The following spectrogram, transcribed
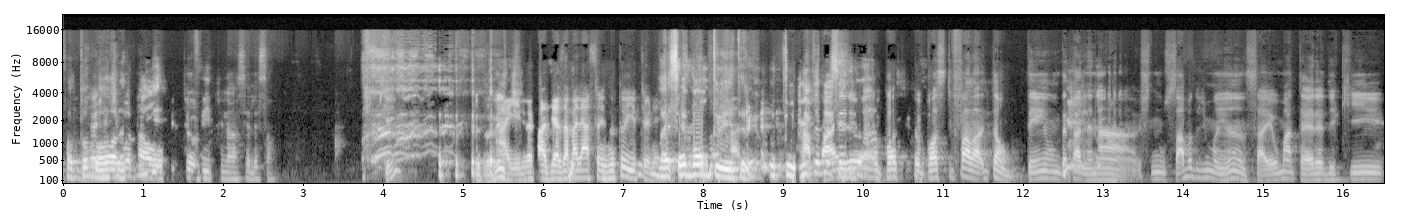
Faltou bola. A gente botar e... o Petrovic na seleção. Quem? Aí ele vai fazer as avaliações no Twitter, né? Vai ser bom o Twitter. O Twitter Rapaz, vai ser eu, eu, posso, eu posso te falar. Então, tem um detalhe. Né? Na, no sábado de manhã saiu matéria de que,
